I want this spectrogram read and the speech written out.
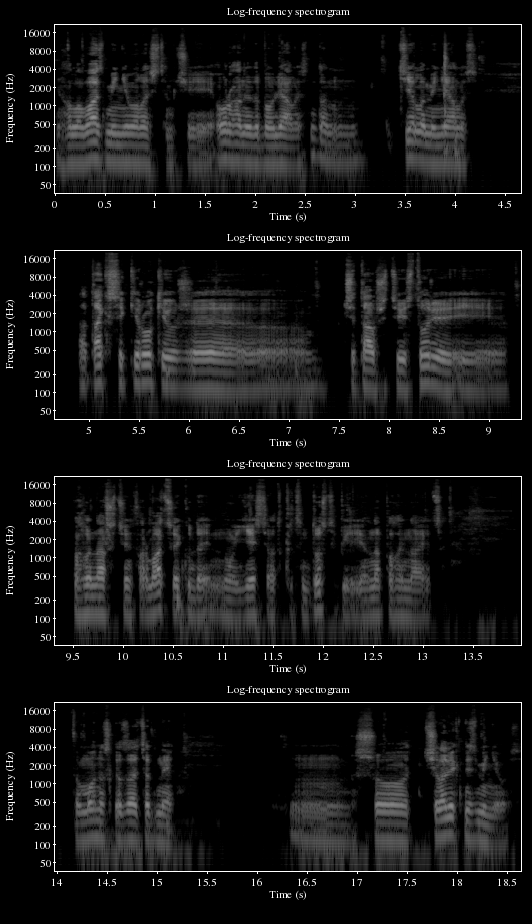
голова змінювалась, там, чи органи додавались, ну там тіло мінялось. А так всякі роки вже е, читавши цю історію і поглинавши цю інформацію, яку ну, є в відкритому доступі, і вона поглинається, то можна сказати одне, що чоловік не змінювався.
